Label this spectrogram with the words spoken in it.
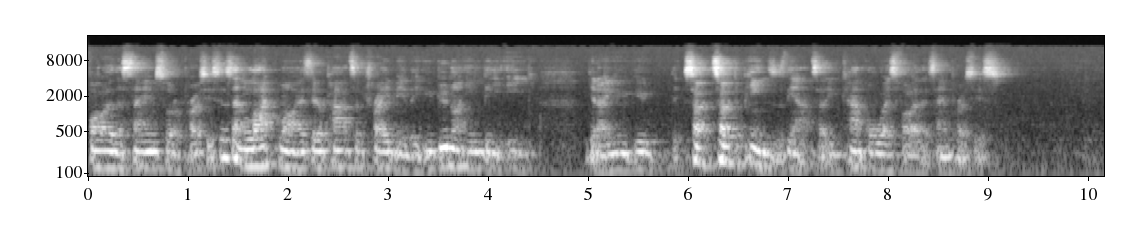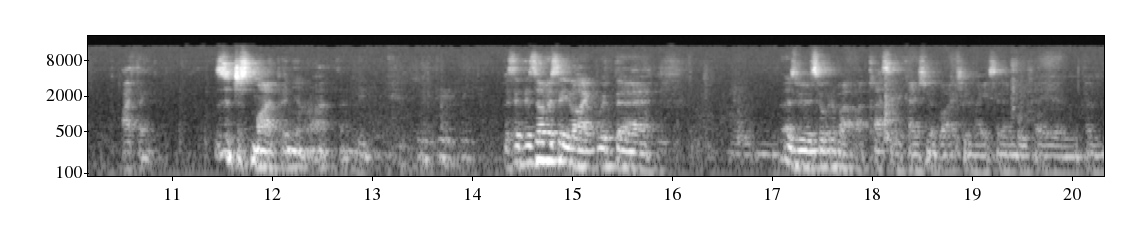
follow the same sort of processes. And likewise, there are parts of TradeMe that you do not MVE. You know, you, you so so it depends is the answer. You can't always follow that same process. I think. This is just my opinion, right? So there's obviously like with the, as we were talking about like classification of what actually makes an MVP, and, and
